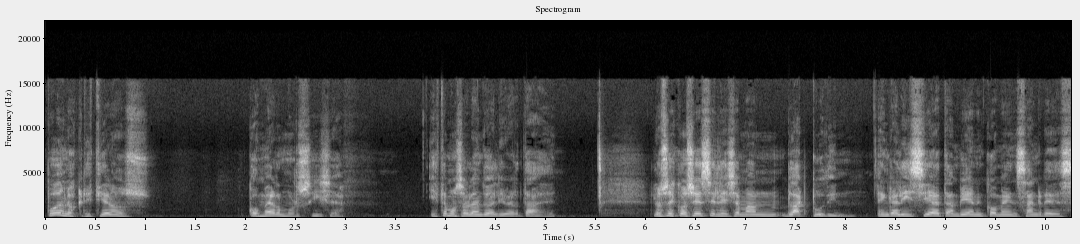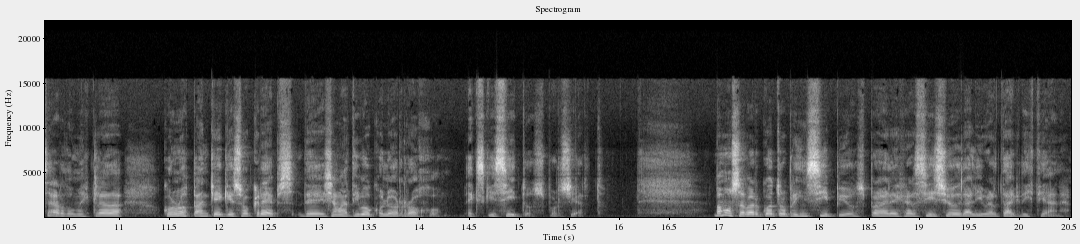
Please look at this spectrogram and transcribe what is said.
¿Pueden los cristianos comer morcilla? Y estamos hablando de libertad. ¿eh? Los escoceses le llaman black pudding. En Galicia también comen sangre de cerdo mezclada con unos panqueques o crepes de llamativo color rojo, exquisitos, por cierto. Vamos a ver cuatro principios para el ejercicio de la libertad cristiana.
